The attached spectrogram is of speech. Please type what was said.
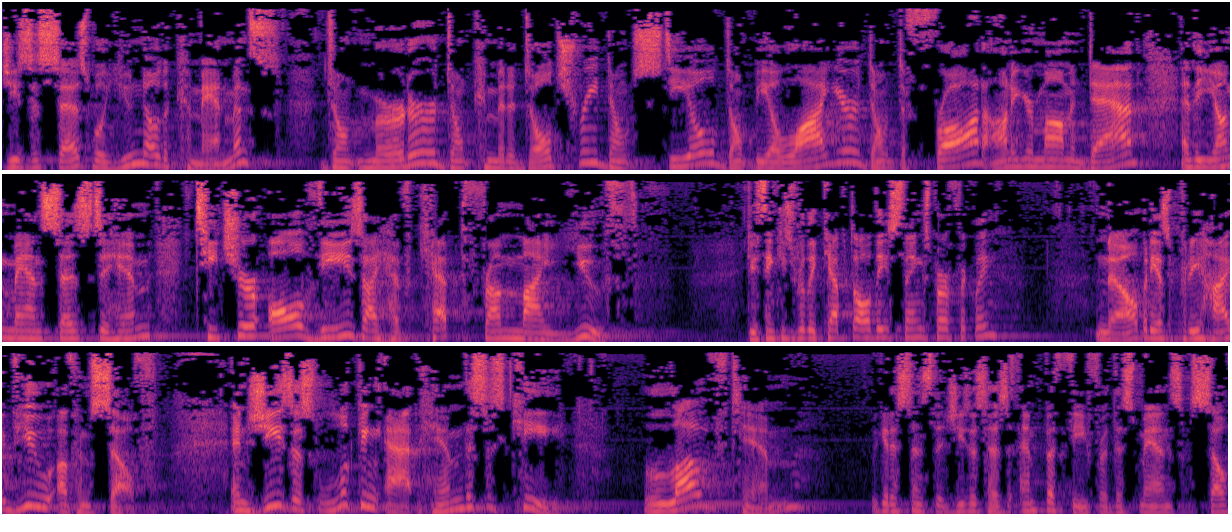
Jesus says, Well, you know the commandments. Don't murder, don't commit adultery, don't steal, don't be a liar, don't defraud, honor your mom and dad. And the young man says to him, Teacher, all these I have kept from my youth. Do you think he's really kept all these things perfectly? No, but he has a pretty high view of himself. And Jesus, looking at him, this is key, loved him. We get a sense that Jesus has empathy for this man's self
